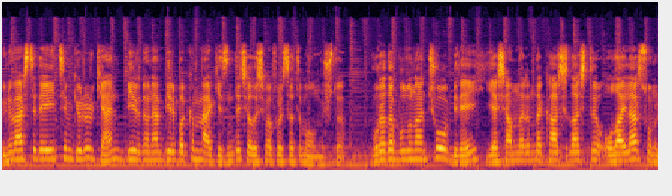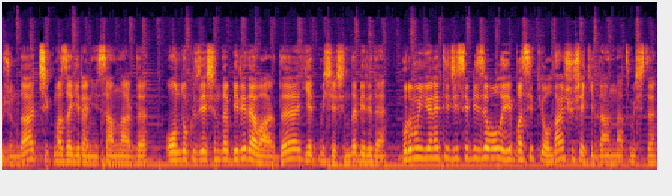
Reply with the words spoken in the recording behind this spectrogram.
Üniversitede eğitim görürken bir dönem bir bakım merkezinde çalışma fırsatım olmuştu. Burada bulunan çoğu birey yaşamlarında karşılaştığı olaylar sonucunda çıkmaza giren insanlardı. 19 yaşında biri de vardı, 70 yaşında biri de. Kurumun yöneticisi bize olayı basit yoldan şu şekilde anlatmıştı.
